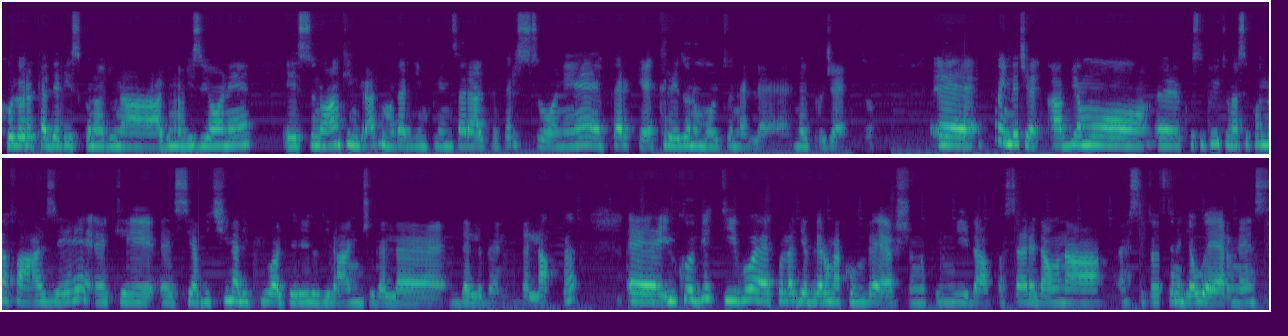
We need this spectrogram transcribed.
coloro che aderiscono ad una, ad una visione e sono anche in grado magari di influenzare altre persone perché credono molto nel, nel progetto. Eh, poi invece abbiamo eh, costituito una seconda fase eh, che eh, si avvicina di più al periodo di lancio del, del, dell'app, eh, il cui obiettivo è quello di avere una conversion, quindi da passare da una eh, situazione di awareness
